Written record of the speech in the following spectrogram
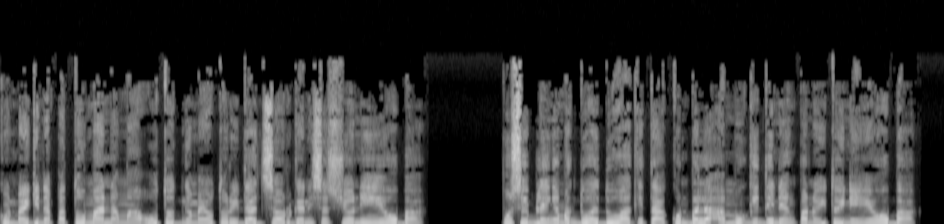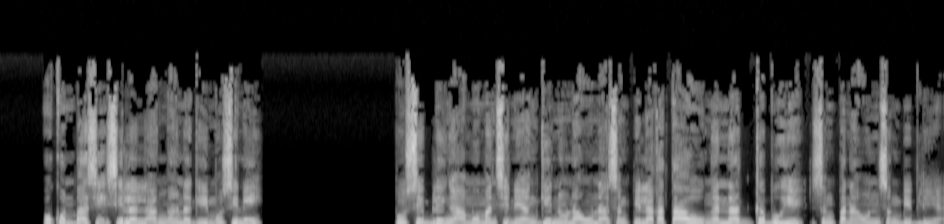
Kung may ginapatuman ang mga utod nga may otoridad sa organisasyon ni Jehova, posible nga magduwa-duwa kita kung bala amugid din ang panoytoy ni Jehova o kung basi sila lang ang naghimo sini. Posible nga amuman sini ang ginhuna-una sang pila ka tawo nga nagkabuhi sang panahon sang Biblia.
